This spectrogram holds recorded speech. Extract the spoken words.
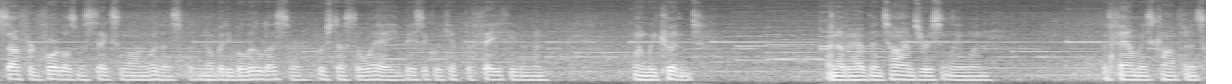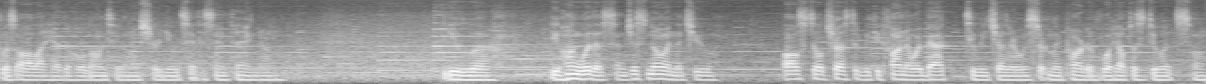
suffered for those mistakes along with us, but nobody belittled us or pushed us away. You basically kept the faith even when, when we couldn't. I know there have been times recently when the family's confidence was all I had to hold on to, and I'm sure you would say the same thing, no? You, uh, you hung with us, and just knowing that you all still trusted we could find our way back to each other was certainly part of what helped us do it, so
